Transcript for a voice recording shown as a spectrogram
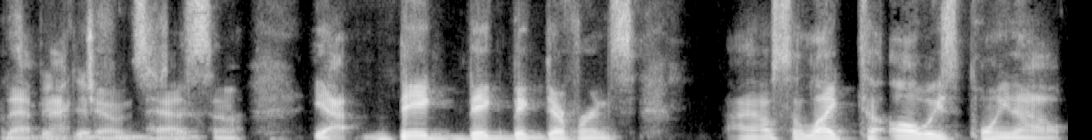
That's that Mac Jones has. So yeah, big, big, big difference. I also like to always point out,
